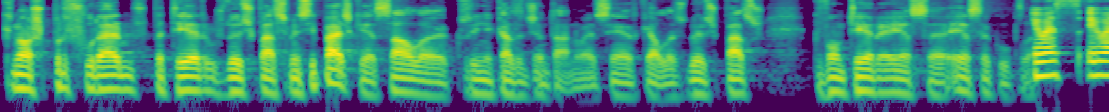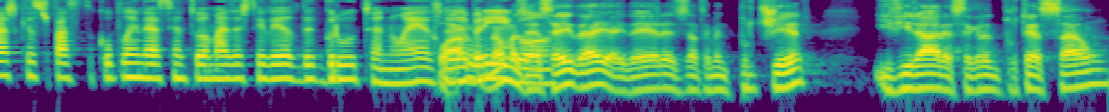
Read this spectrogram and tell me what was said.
que nós perfuramos para ter os dois espaços principais, que é a sala, a cozinha, a casa de jantar, não é? Sem aqueles dois espaços que vão ter essa, essa cúpula. Eu, eu acho que esse espaço de cúpula ainda acentua mais esta ideia de gruta, não é? De claro, abrigo. Não, mas essa é a ideia. A ideia era exatamente proteger e virar essa grande proteção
